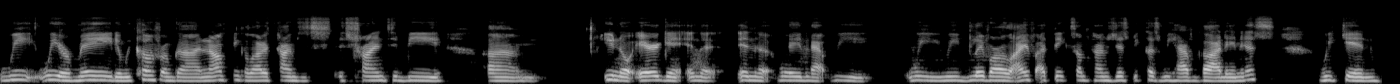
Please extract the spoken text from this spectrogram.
we we are made and we come from God. And I don't think a lot of times it's it's trying to be um you know arrogant in the in the way that we we we live our life i think sometimes just because we have god in us we can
